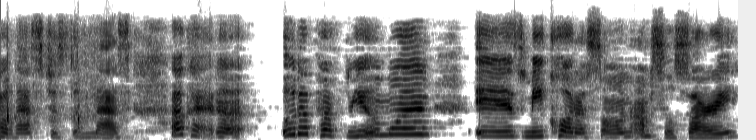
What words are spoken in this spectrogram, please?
oh that's just a mess. Okay, the Uda Perfume one is Mi Corazon. I'm so sorry.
